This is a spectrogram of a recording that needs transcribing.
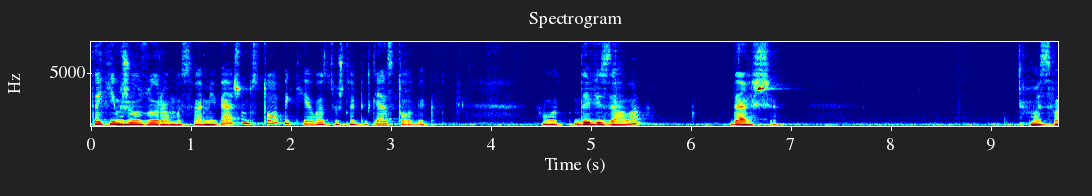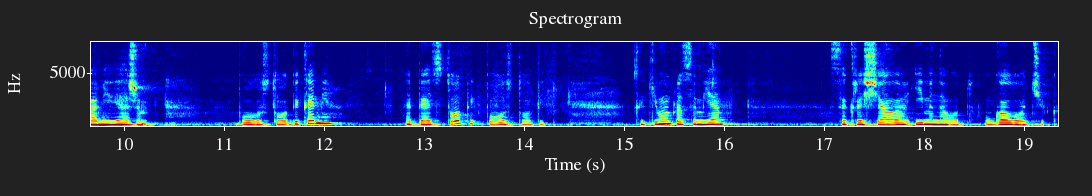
Таким же узором мы с вами вяжем столбики, воздушная петля, столбик. Вот, довязала. Дальше мы с вами вяжем полустолбиками. Опять столбик, полустолбик. Каким образом я сокращала именно вот уголочек.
